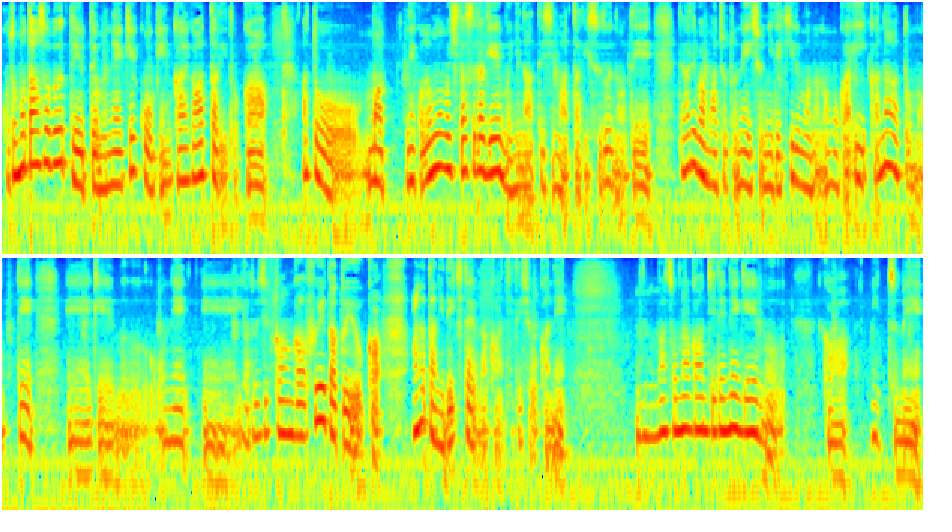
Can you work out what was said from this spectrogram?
子供と遊ぶって言ってもね結構限界があったりとかあとまあね、子供もひたすらゲームになってしまったりするのでであればまあちょっとね一緒にできるものの方がいいかなと思って、えー、ゲームをね、えー、やる時間が増えたというか新たにできたような感じでしょうかね。うん、まあそんな感じでねゲームが3つ目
